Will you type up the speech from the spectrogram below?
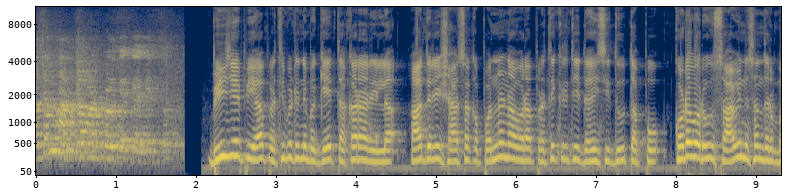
ಅದನ್ನು ಅರ್ಥ ಮಾಡ್ಕೊಳ್ಬೇಕಾಗಿತ್ತು. ಬಿಜೆಪಿಯ ಪ್ರತಿಭಟನೆ ಬಗ್ಗೆ ತಕರಾರಿಲ್ಲ. ಆದರೆ ಶಾಸಕ ಪೊನ್ನಣ್ಣ ಅವರ ಪ್ರತಿಕೃತಿ ದಹಿಸಿದ್ದು ತಪ್ಪು. ಕೊಡವರು ಸಾವಿನ ಸಂದರ್ಭ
